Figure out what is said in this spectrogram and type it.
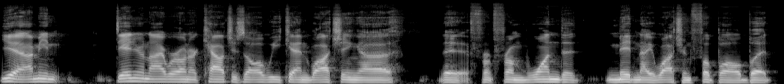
Yeah, I mean, Daniel and I were on our couches all weekend watching uh, the from, from one to midnight watching football. But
